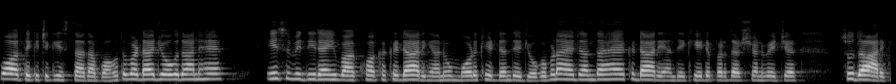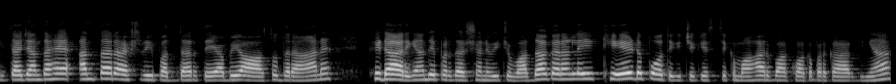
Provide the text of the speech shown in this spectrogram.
ਭੌਤਿਕ ਚਿਕਿਤਸਾ ਦਾ ਬਹੁਤ ਵੱਡਾ ਯੋਗਦਾਨ ਹੈ। ਇਸ ਵਿਧੀ ਰਾਹੀਂ ਵੱਖ-ਵੱਖ ਖਿਡਾਰੀਆਂ ਨੂੰ ਮੁੜ ਖੇਡਣ ਦੇ ਯੋਗ ਬਣਾਇਆ ਜਾਂਦਾ ਹੈ। ਖਿਡਾਰੀਆਂ ਦੇ ਖੇਡ ਪ੍ਰਦਰਸ਼ਨ ਵਿੱਚ ਸੁਧਾਰ ਕੀਤਾ ਜਾਂਦਾ ਹੈ। ਅੰਤਰਰਾਸ਼ਟਰੀ ਪੱਧਰ ਤੇ ਅਭਿਆਸ ਦੌਰਾਨ ਖਿਡਾਰੀਆਂ ਦੇ ਪ੍ਰਦਰਸ਼ਨ ਵਿੱਚ ਵਾਧਾ ਕਰਨ ਲਈ ਖੇਡ, ਭੌਤਿਕ, ਚਿਕਿਤਸਕ, ਮਾਹਰ ਵੱਖ-ਵੱਖ ਪ੍ਰਕਾਰ ਦੀਆਂ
